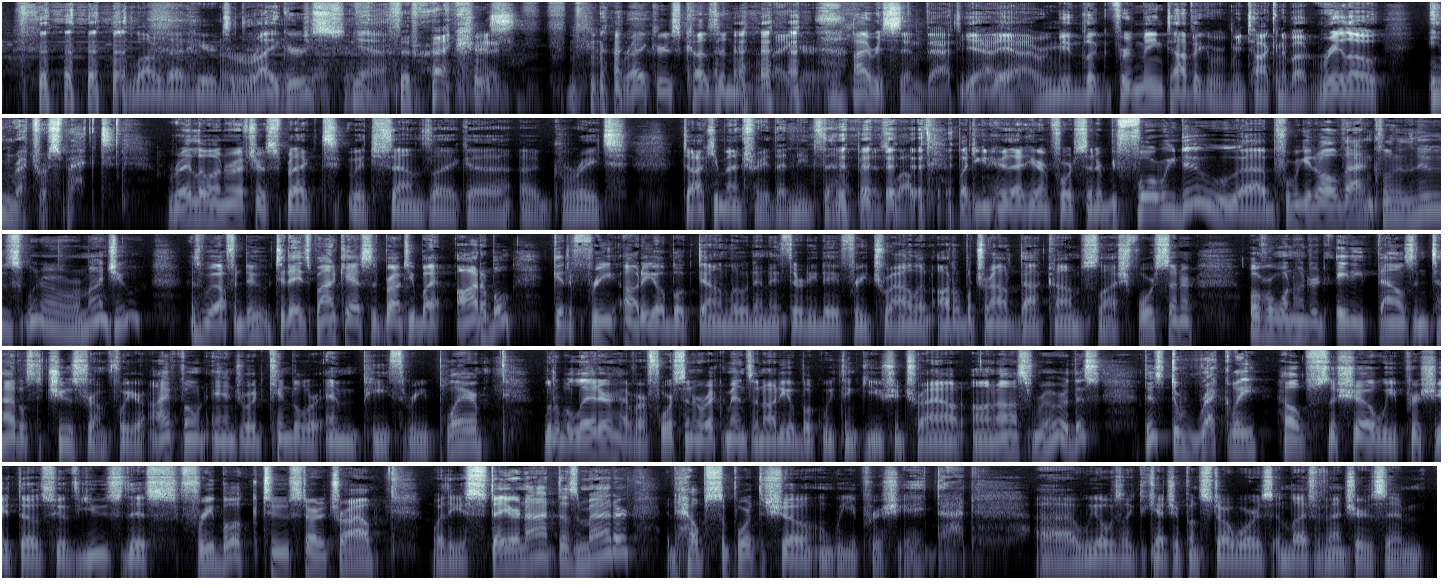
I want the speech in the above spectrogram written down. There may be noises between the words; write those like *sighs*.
There's a lot of that here today. Rikers? Joseph. Yeah. The Rikers. *laughs* Riker's cousin, Riker. I rescind that. Yeah, yeah. We're gonna be look for the main topic. We're gonna be talking about Reylo in retrospect. Reylo in retrospect, which sounds like a, a great documentary that needs to happen as well. *laughs* but you can hear that here in Force Center. Before we do, uh, before we get all that, including the news, I want to remind you, as we often do, today's podcast is brought to you by Audible. Get a free audiobook download and a 30-day free trial at audibletrial.com slash Force Center. Over 180,000 titles to choose from for your iPhone, Android, Kindle, or MP3 player. A little bit later, have our Force Center recommends an audiobook we think you should try out on us. Remember, this this directly helps the show. We appreciate those who have used this free book to start a trial. Whether you stay or not, doesn't matter. It helps support the show, and we appreciate that. Uh, we always like to catch up on Star Wars and life adventures and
